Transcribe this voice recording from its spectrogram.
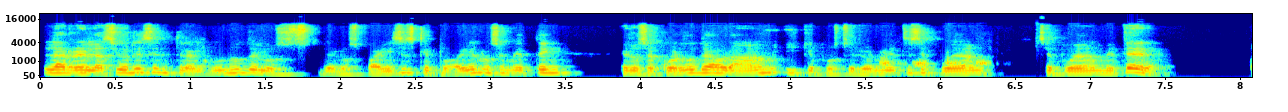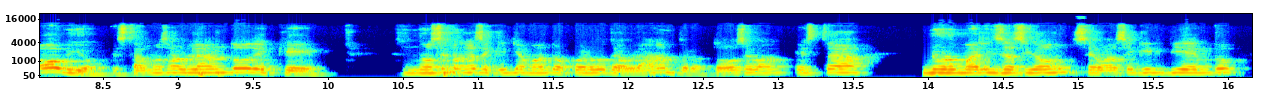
las relaciones entre algunos de los, de los países que todavía no se meten en los acuerdos de Abraham y que posteriormente se puedan, se puedan meter. Obvio, estamos hablando de que no se van a seguir llamando acuerdos de Abraham, pero todo se va, esta normalización se va a seguir viendo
